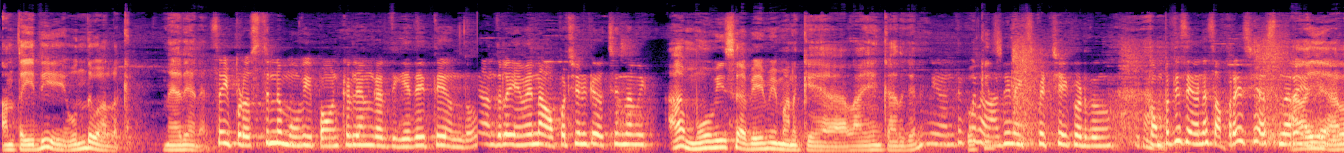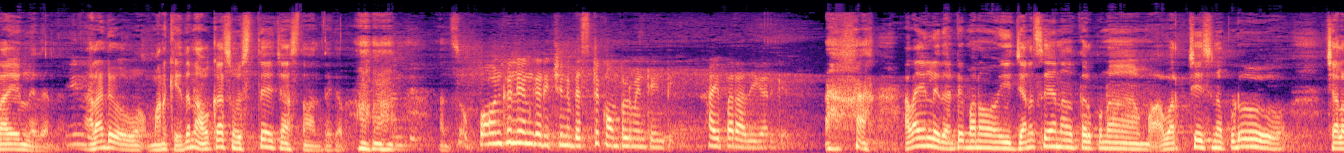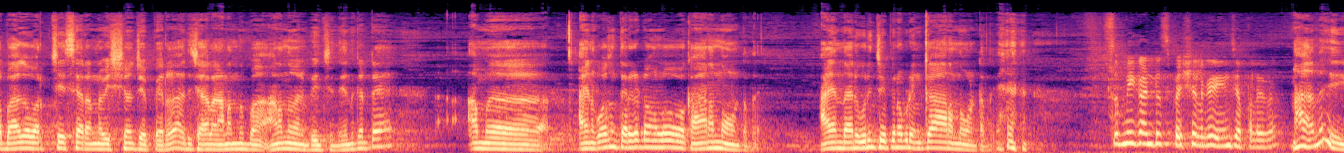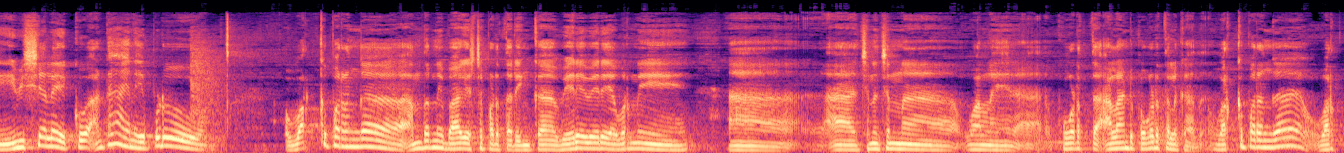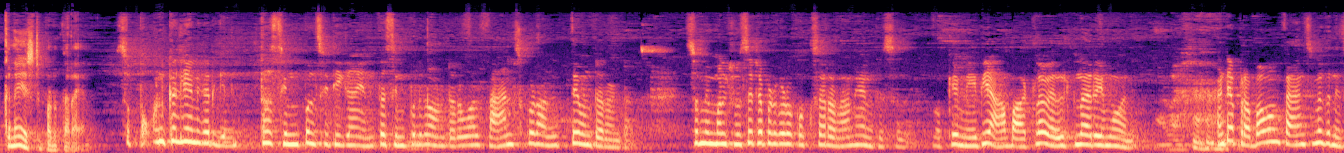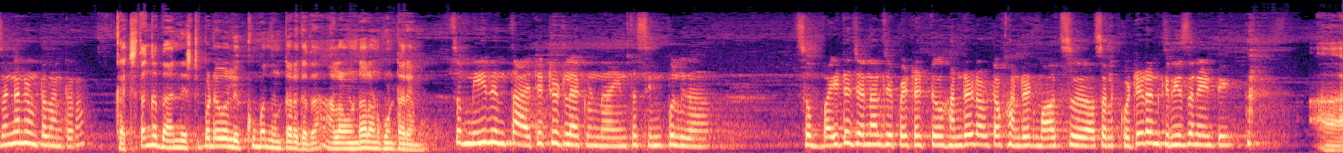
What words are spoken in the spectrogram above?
అంత ఇది ఉంది వాళ్ళకి. నేను అదే సో ఇప్పుడు వస్తున్న మూవీ పవన్ కళ్యాణ్ గారిది ఏదైతే ఉందో అందులో ఏమైనా ఆపర్చునిటీ వచ్చిందా మీకు? ఆ మూవీస్ అవేమి మనకి అలా ఏం కాదు కానీ అది ఎక్స్పెక్ట్ చేయకూడదు. కంపెనీస్ ఏమైనా సర్ప్రైజ్ చేస్తున్నారా? అలా ఏ- అలా ఏం లేదండి. అలాంటి మనకి ఏదైనా అవకాశం వస్తే చేస్తాం అంతే కదా. సో పవన్ కళ్యాణ్ గారు ఇచ్చిన బెస్ట్ కాంప్లిమెంట్ ఏంటి? హైపర్ ఆది గారికి. అలా ఏం లేదు. అంటే మనం ఈ జనసేన తరపున వర్క్ చేసినప్పుడు చాలా బాగా వర్క్ చేశారన్న విషయం చెప్పారు. అది చాలా ఆనందం ఆనందం అనిపించింది. ఎందుకంటే ఆయన కోసం తిరగడంలో ఒక ఆనందం ఉంటుంది. ఆయన దాని గురించి చెప్పినప్పుడు ఇంకా ఆనందం ఉంటుంది. సో మీకంటూ స్పెషల్గా ఏం చెప్పలేదా? అదే ఈ విషయాలే ఎక్కువ. అంటే ఆయన ఎప్పుడు వర్క్ పరంగా అందరినీ బాగా ఇష్టపడతారు. ఇంకా వేరే వేరే ఎవరిని చిన్న చిన్న వాళ్ళని పొగడత అలాంటి పొగడతలు కాదు. వర్క్ పరంగా వర్క్నే ఇష్టపడతారు ఆయన. సో పవన్ కళ్యాణ్ గారికి ఎంత సింపుల్ సిటీగా ఎంత సింపుల్గా ఉంటారో వాళ్ళ ఫ్యాన్స్ కూడా అంతే ఉంటారంట. సో మిమ్మల్ని చూసేటప్పుడు కూడా ఒక్కొక్కసారి అలానే అనిపిస్తుంది. ఓకే మేబీ ఆ బాటలో వెళ్తున్నారేమో అని. అంటే ప్రభావం ఫ్యాన్స్ మీద నిజంగానే ఉంటుందంటారా? ఖచ్చితంగా దాన్ని ఇష్టపడే వాళ్ళు ఎక్కువ మంది ఉంటారు కదా అలా ఉండాలనుకుంటారేమో. సో మీరు ఇంత యాటిట్యూడ్ లేకుండా ఇంత సింపుల్గా సో బయట జనాలు చెప్పేటట్టు hundred out of hundred marks అసలు కొట్టడానికి రీజన్ ఏంటి?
